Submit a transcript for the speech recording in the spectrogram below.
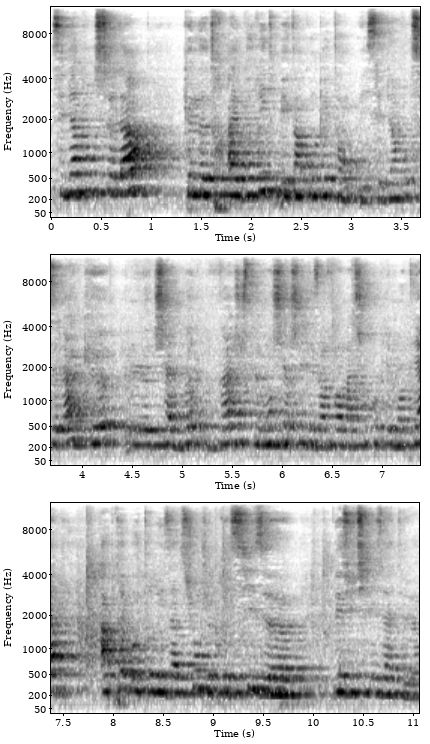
c'est bien pour cela que notre algorithme est incompétent. Et c'est bien pour cela que le chatbot va justement chercher des informations complémentaires après autorisation, je précise, euh, des utilisateurs.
